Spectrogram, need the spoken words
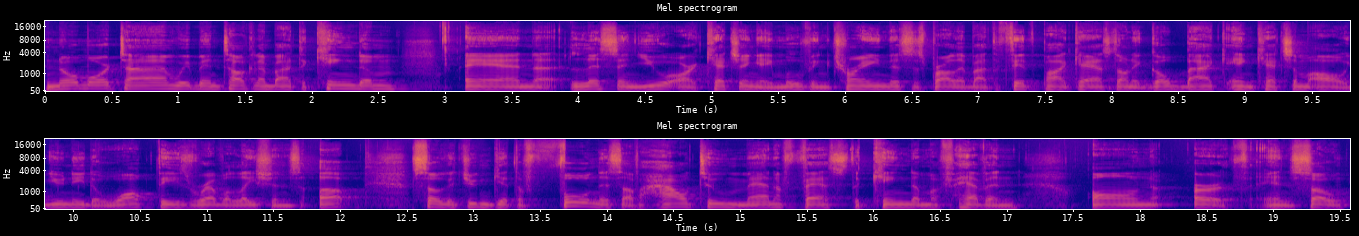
no more time. We've been talking about the kingdom and uh, listen, you are catching a moving train. This is probably about the fifth podcast on it. Go back and catch them all. You need to walk these revelations up so that you can get the fullness of how to manifest the kingdom of heaven on earth. And so,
